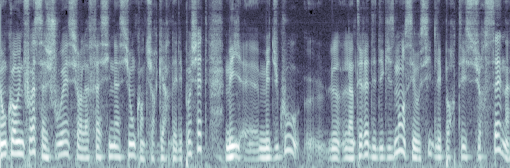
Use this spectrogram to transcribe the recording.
encore une fois, ça jouait sur la fascination quand tu regardais les pochettes, mais, euh, mais du coup, euh, l'intérêt des déguisements, c'est aussi de les porter sur scène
